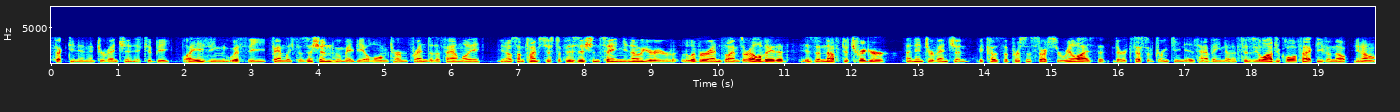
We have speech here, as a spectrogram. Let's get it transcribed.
affecting an intervention. It could be liaising with the family physician who may be a long term friend of the family. You know, sometimes just a physician saying, you know, your liver enzymes are elevated is enough to trigger an intervention because the person starts to realize that their excessive drinking is having a physiological effect, even though, you know,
